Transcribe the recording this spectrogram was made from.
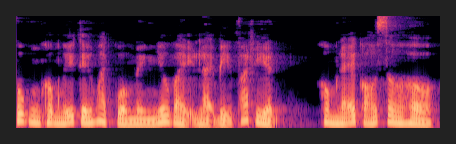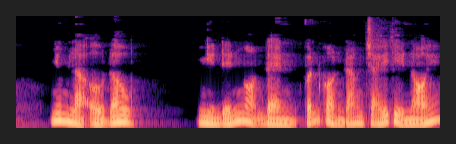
Phúc không nghĩ kế hoạch của mình như vậy lại bị phát hiện. Không lẽ có sơ hở, Nhưng là ở đâu? Nhìn đến ngọn đèn vẫn còn đang cháy thì nói,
